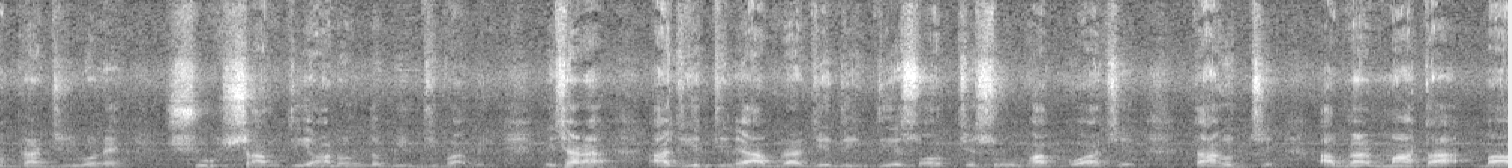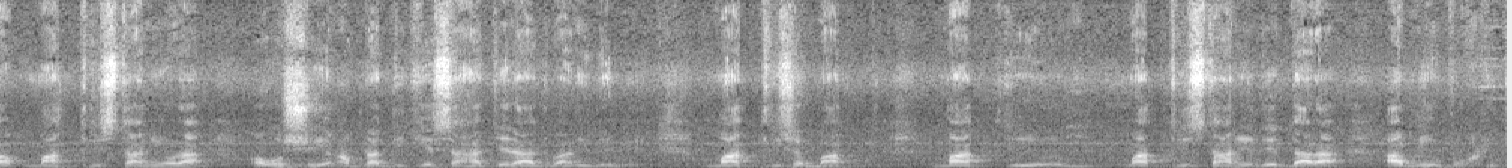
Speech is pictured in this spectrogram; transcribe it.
আপনার জীবনে সুখ, শান্তি, আনন্দ বৃদ্ধি পাবে। এছাড়া আজকের দিনে আপনার যে দিক দিয়ে সবচেয়ে সৌভাগ্য আছে তা হচ্ছে আপনার মাতা বা মাতৃস্থানীয়রা অবশ্যই আপনার দিকে সাহায্যের আজ বাড়িয়ে দেবে। মাতৃ মাতৃ মাতৃস্থানীয়দের দ্বারা আপনি উপকৃত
